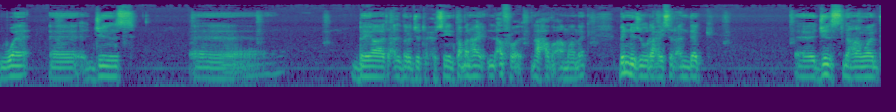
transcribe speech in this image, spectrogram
وجنس آه، بيات على درجة الحسيني طبعا هاي الأفرع لاحظها أمامك. بالنزول راح يصير عندك آه، جنس نهاوند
